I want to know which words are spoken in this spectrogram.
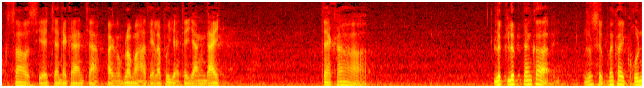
กเศร้าเสียใจในการจากไปของพระมหาเถระผู้ใหญ่แต่อย่างใดแต่ก็ ลึกๆนั้นก็รู้สึกไม่ค่อยคุ้น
